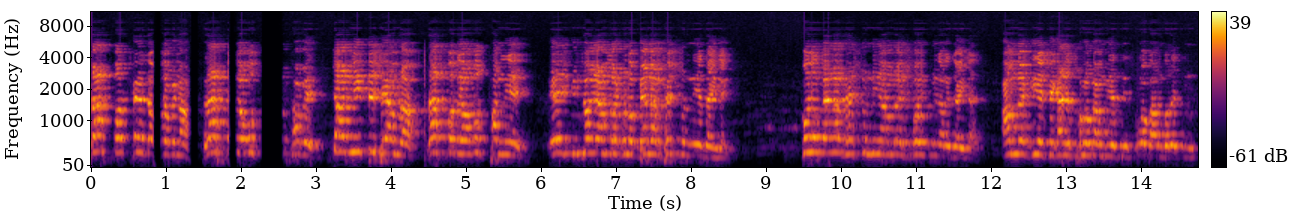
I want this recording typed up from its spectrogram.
রাজপথ ছেড়ে দেওয়া যাবে না, রাজপথে অবস্থান হবে। যার নির্দেশে আমরা রাজপথে অবস্থান নিয়ে এই বিষয়ে আমরা কোনো ব্যানার ফেস্টুন নিয়ে যাই নাই। কোন ব্যানার ফেস্টুন নিয়ে আমরা শহীদ মিনারে যাই নাই। আমরা গিয়ে সেখানে স্লোগান দিয়েছি, স্লোগান ধরেছি।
